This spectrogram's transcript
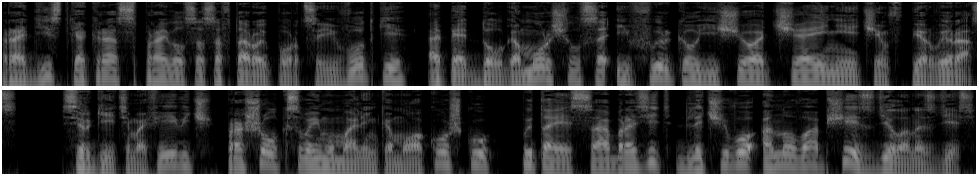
Радист как раз справился со второй порцией водки, опять долго морщился и фыркал еще отчаяннее, чем в первый раз. Сергей Тимофеевич прошел к своему маленькому окошку, пытаясь сообразить, для чего оно вообще сделано здесь.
